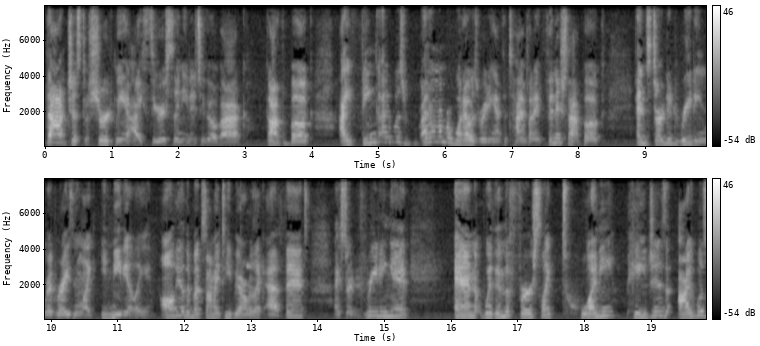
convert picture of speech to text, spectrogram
that just assured me I seriously needed to go back. Got the book I think I was, I don't remember what I was reading at the time, but I finished that book and started reading Red Rising like immediately. All the other books on my TBR were like, F it. I started reading it. And within the first like 20 pages, I was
